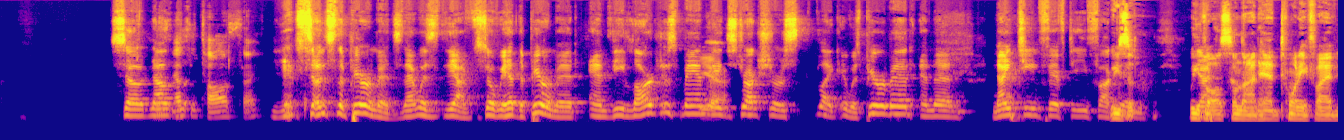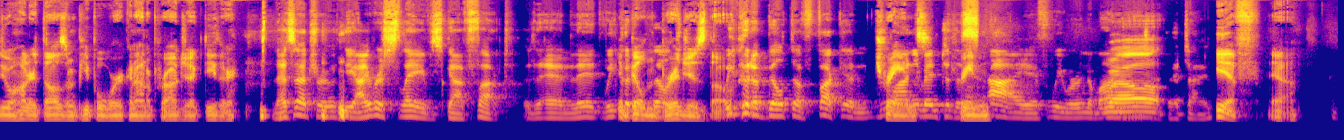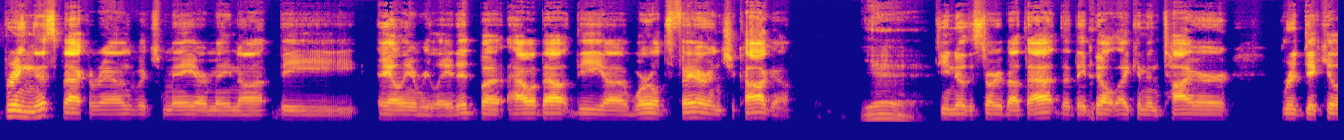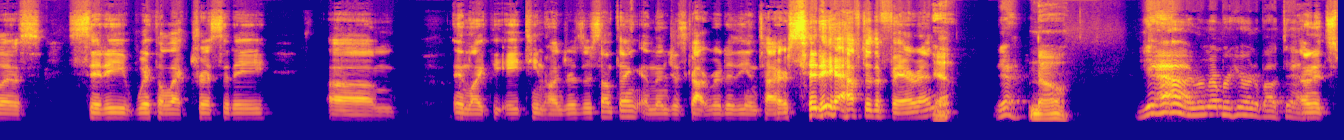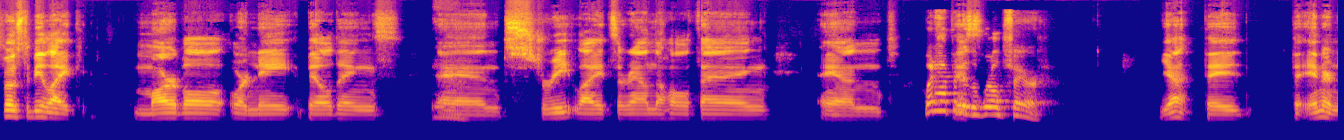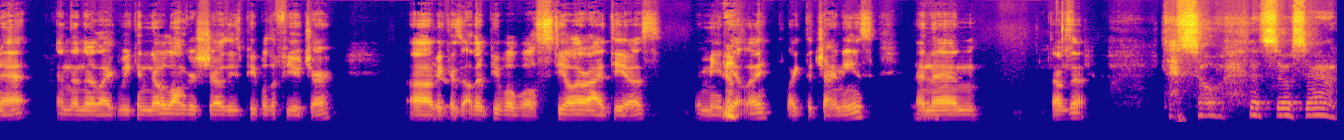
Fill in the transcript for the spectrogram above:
So now that's the tallest thing. Yeah, since the pyramids. That was yeah. So we had the pyramid and the largest man-made Yeah. structures. Like it was pyramid, and then 1950 fucking. We've, we've Yeah. also not had 25 to 100,000 people working on a project either. That's not true. The Irish slaves got fucked, and they we could have building built, bridges, though. We could have built a fucking Trains, monument to the train. sky if we were in the monuments Well, at that time. If, yeah. bring this back around, which may or may not be alien related, but how about the uh, World's Fair in Chicago? Yeah. Do you know the story about that? That they built like an entire ridiculous city with electricity um, in like the 1800s or something, and then just got rid of the entire city after the fair ended. Yeah. Yeah. No. Yeah, I remember hearing about that. And it's supposed to be like marble ornate buildings Yeah. and street lights around the whole thing. And What happened to the World Fair? yeah, they the internet, and then they're like, we can no longer show these people the future uh, because other people will steal our ideas immediately, like the Chinese. And then that was it. That's so that's so sad.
